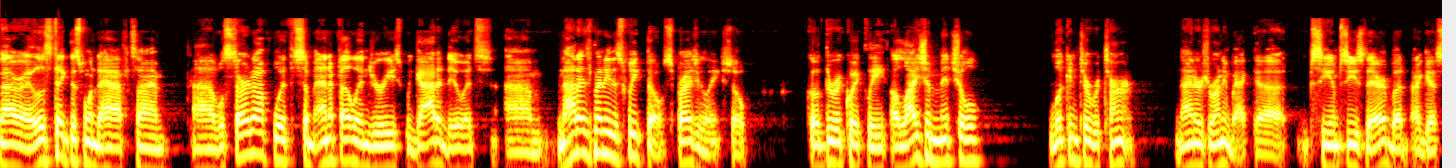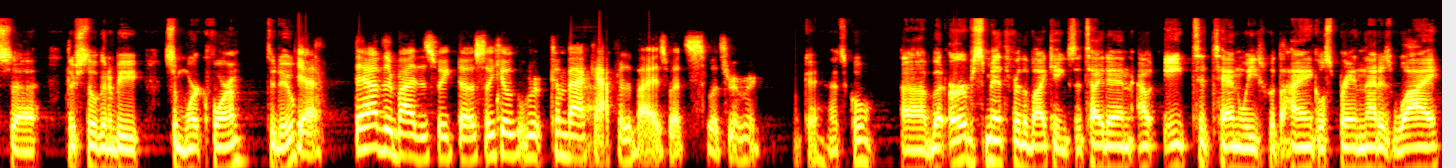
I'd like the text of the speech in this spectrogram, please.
All right, let's take this one to halftime. Uh, we'll start off with some NFL injuries. We got to do it. Um, not as many this week, though, surprisingly. So go through it quickly. Elijah Mitchell looking to return. Niners running back. Uh, CMC's there, but I guess uh, there's still going to be some work for him to do. Yeah, they have their bye this week though, so he'll re- come back after the bye. Is what's what's rumored. Okay, that's cool. Uh, but Irv Smith for the Vikings, the tight end, out eight to ten weeks with the high ankle sprain. That is why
